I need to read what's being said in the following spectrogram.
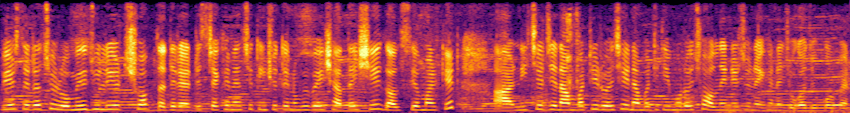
বিএস এটা হচ্ছে রোমিও জুলিয়েট শপ তাদের অ্যাড্রেসটা এখানে আছে তিনশো তিরানব্বই বাই সাতাইশে গালসিয়া মার্কেট আর নিচের যে নাম্বারটি রয়েছে, এই নাম্বারটি টিমও রয়েছে। অনলাইনের জন্য এখানে যোগাযোগ করবেন।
